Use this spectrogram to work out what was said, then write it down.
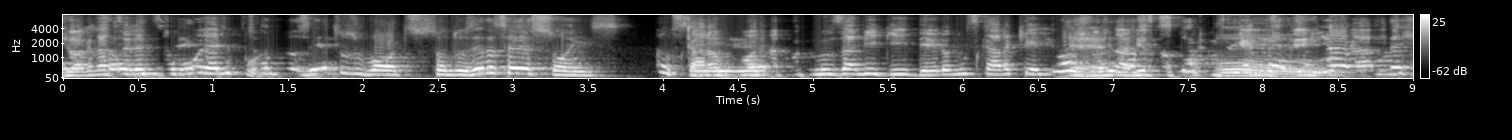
joga na seleção com ele, pô. São 200 votos, são 200 seleções. Os caras votam nos amiguinhos dele ou nos caras que ele. Os jornalistas nossa, votam nos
